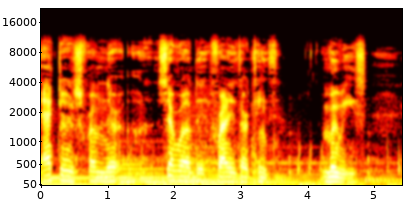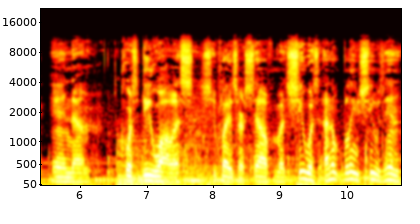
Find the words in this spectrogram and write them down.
actors from their uh, several of the Friday the Thirteenth movies, and um, of course Dee Wallace, she plays herself, but she was I don't believe she was in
